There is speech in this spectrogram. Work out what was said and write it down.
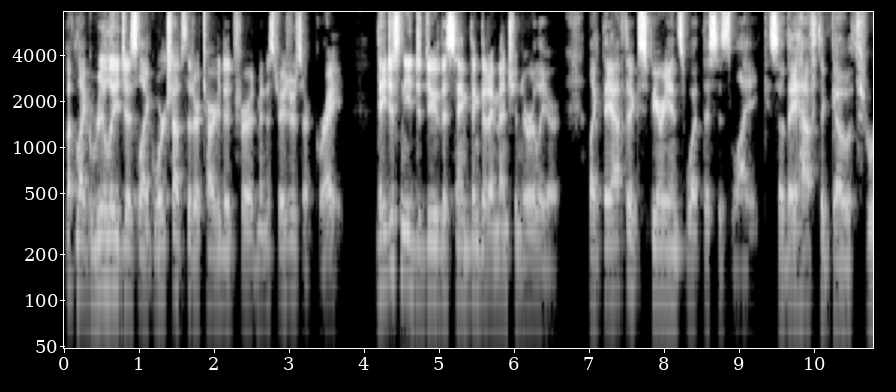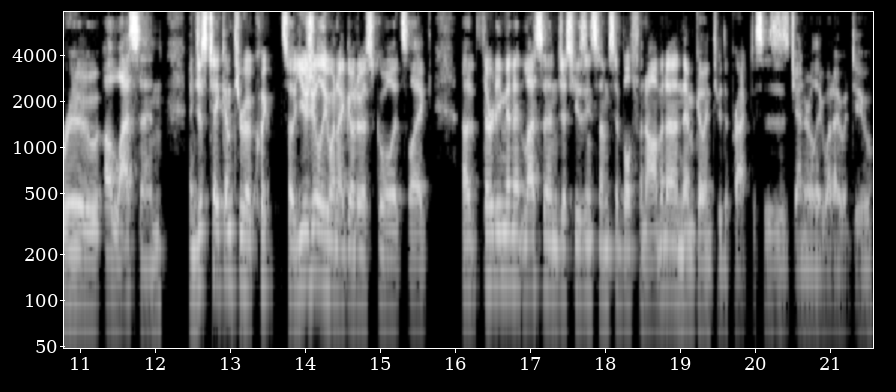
But, like, really, just like workshops that are targeted for administrators are great. They just need to do the same thing that I mentioned earlier. Like, they have to experience what this is like. So, they have to go through a lesson and just take them through a quick. So, usually when I go to a school, it's like, a 30 minute lesson just using some simple phenomena and then going through the practices is generally what I would do.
